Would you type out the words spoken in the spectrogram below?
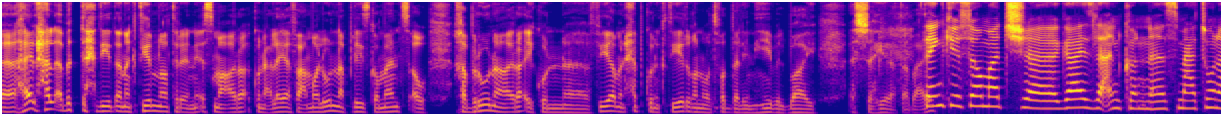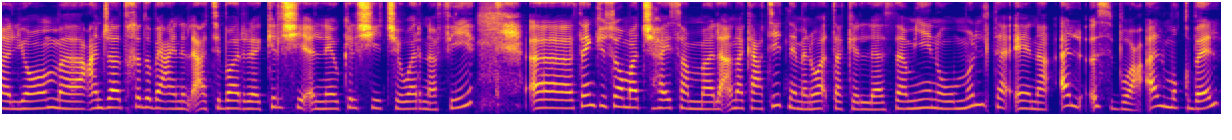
هاي الحلقة بالتحديد أنا كتير ناطر إني أسمع ارائكم عليها. فاعملوا لنا please comments أو خبرونا رايكم فيها. بنحبكم كتير. غنوة تفضلي نهي بال bye الشهيرة تبعك. thank you so much guys لانكم سمعتونا اليوم. Uh, عن جد خذوا بعين الاعتبار كل شيء قلناه وكل شيء تشاورنا فيه. thank you so much هيثم لأنك أعطيتني من وقتك الثمين وملتقينا الأسبوع المقبل.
